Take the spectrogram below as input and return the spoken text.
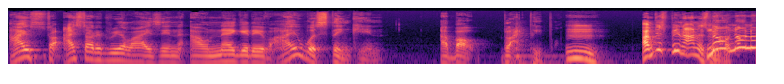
I start I started realizing how negative I was thinking about black people. I'm just being honest. Mm. No, no, no,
